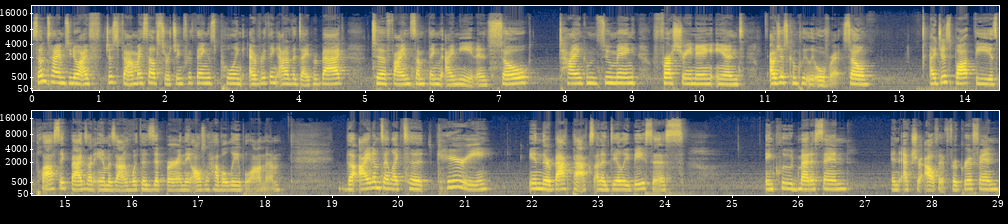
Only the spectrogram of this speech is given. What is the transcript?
sometimes, you know, I've just found myself searching for things, pulling everything out of the diaper bag to find something that I need. And it's so time consuming, frustrating, and I was just completely over it. So I just bought these plastic bags on Amazon with a zipper and they also have a label on them. The items I like to carry in their backpacks on a daily basis include medicine, an extra outfit for Griffin,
